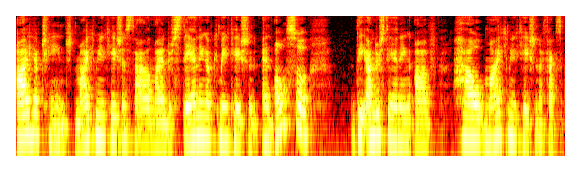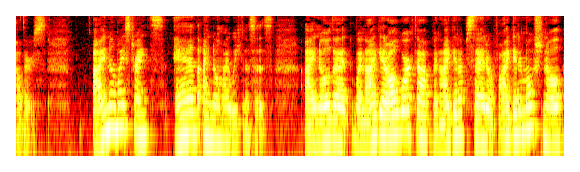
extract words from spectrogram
I have changed my communication style, my understanding of communication, and also the understanding of how my communication affects others. I know my strengths and I know my weaknesses. I know that when I get all worked up and I get upset or if I get emotional,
